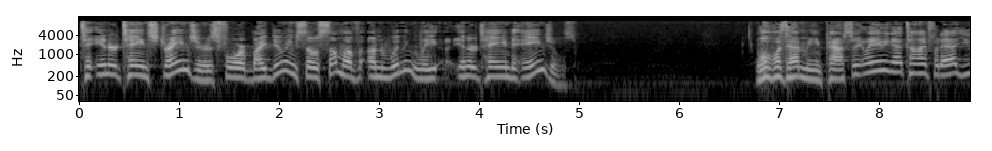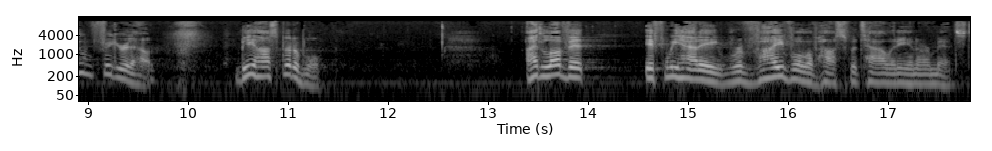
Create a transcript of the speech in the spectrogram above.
to entertain strangers, for by doing so, some have unwittingly entertained angels. Well, what does that mean, Pastor? We ain't got time for that. You figure it out. Be hospitable. I'd love it if we had a revival of hospitality in our midst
